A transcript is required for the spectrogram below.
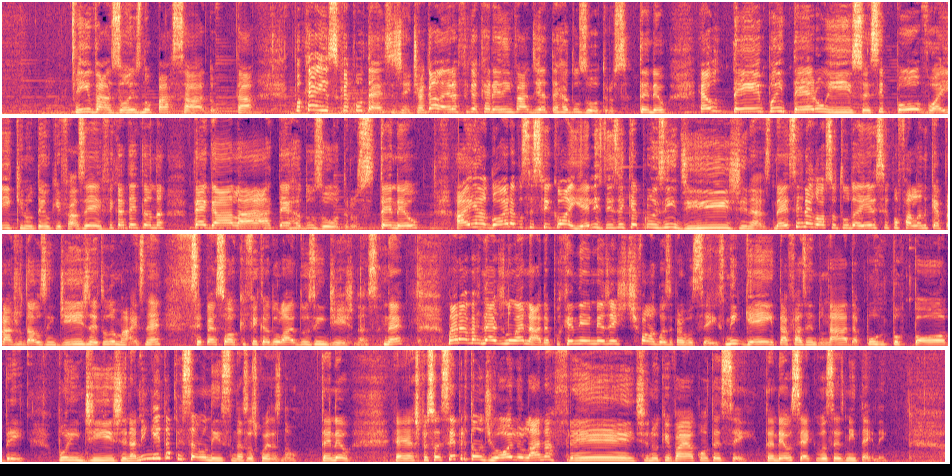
invasões no passado, tá? Porque é isso que acontece, gente. A galera fica querendo invadir a terra dos outros, entendeu? É o tempo inteiro isso. Esse povo aí que não tem o que fazer fica tentando pegar lá a terra dos outros, entendeu? Aí agora vocês ficam aí, eles dizem que é para os indígenas, né? Esse negócio tudo aí, eles ficam falando que é para ajudar os indígenas e tudo mais, né? Esse pessoal que fica do lado dos indígenas, né? Mas na verdade não é nada, porque nem minha gente, deixa eu falar uma coisa para vocês. Ninguém tá fazendo nada por, por pobre, por indígena, ninguém tá pensando nisso nessas coisas não, entendeu? É, as pessoas sempre estão de olho lá na frente no que vai acontecer, entendeu? Se é que vocês me entendem.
